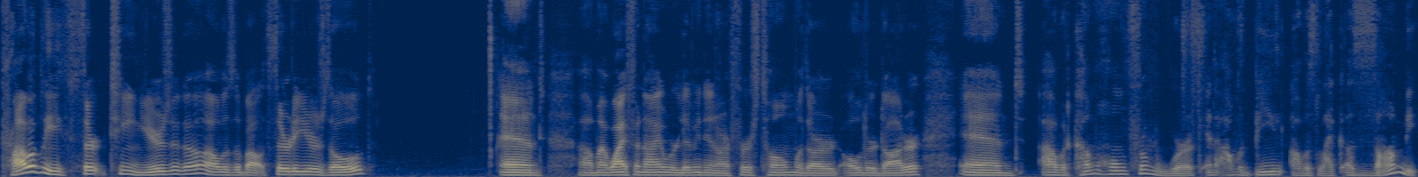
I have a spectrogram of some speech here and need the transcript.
probably 13 years ago. I was about 30 years old. And uh, my wife and I were living in our first home with our older daughter, and I would come home from work and I would be, I was like a zombie.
